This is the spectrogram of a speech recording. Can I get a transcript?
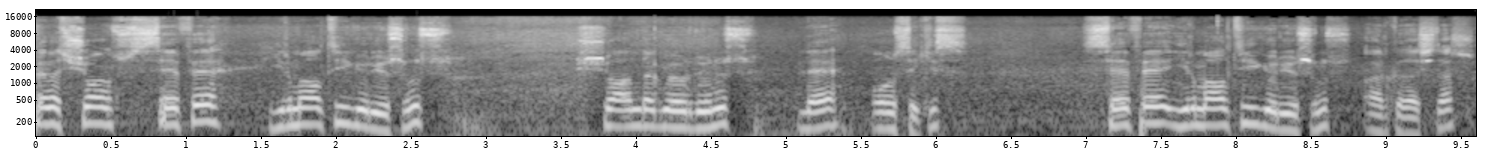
Evet şu an SF 26'yı görüyorsunuz. Şu anda gördüğünüz L18. SF 26'yı görüyorsunuz arkadaşlar.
